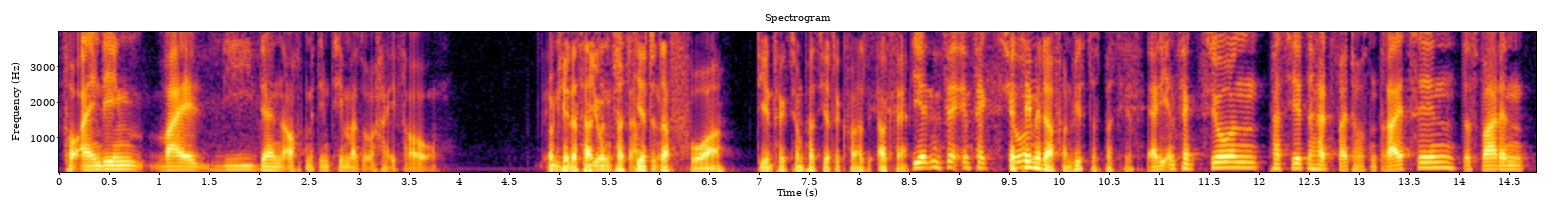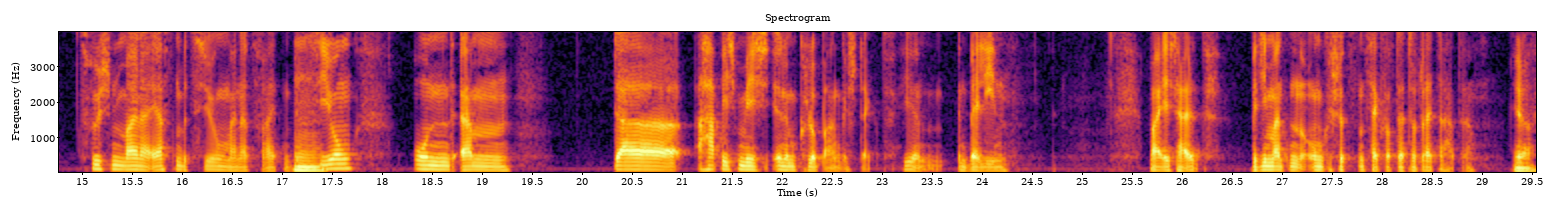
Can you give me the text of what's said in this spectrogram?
vor allen Dingen, weil die dann auch mit dem Thema so HIV. Okay, das heißt, das passierte standen. davor. Die Infektion passierte quasi. Okay. Die Inf Infektion. Erzähl mir davon, wie ist das passiert? Ja, die Infektion passierte halt 2013. Das war dann zwischen meiner ersten Beziehung, meiner zweiten Beziehung. Und ähm, da habe ich mich in einem Club angesteckt, hier in, in Berlin. weil ich halt mit jemandem ungeschützten Sex auf der Toilette hatte. Ja.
